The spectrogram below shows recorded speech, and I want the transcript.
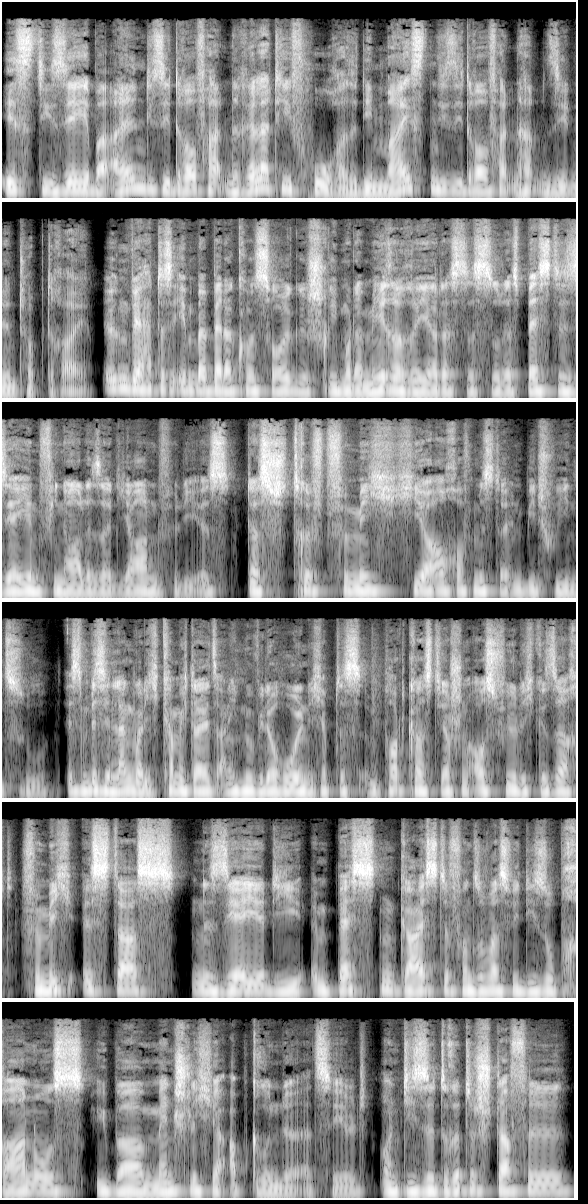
ist die Serie bei allen, die sie drauf hatten, relativ hoch. Also die meisten, die sie drauf hatten, hatten sie in den Top 3. Irgendwer hat das eben bei Better Call Saul geschrieben oder mehrere ja, dass das so das beste Serienfinale seit Jahren für die ist. Das trifft für mich hier auch auf Mr. In Between zu. Ist ein bisschen langweilig, ich kann mich da jetzt eigentlich nur wiederholen. Ich habe das im Podcast ja schon ausführlich gesagt. Für mich ist das eine Serie, die im besten Geiste von sowas wie die Sopranos über menschliche Abgründe erzählt. Und diese dritte Staffel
